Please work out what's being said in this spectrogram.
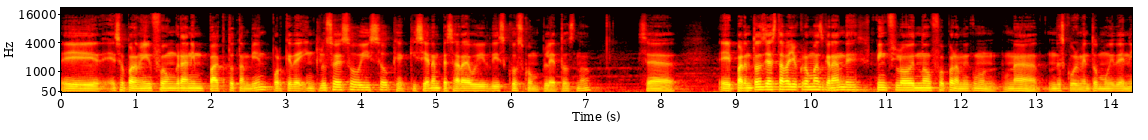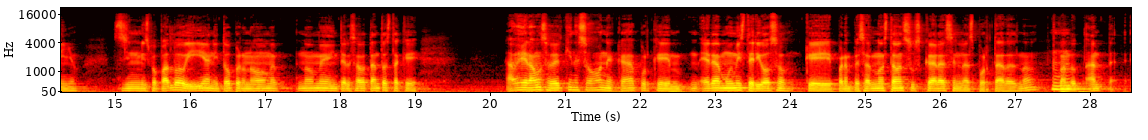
eh, eso para mí fue un gran impacto también, porque incluso eso hizo que quisiera empezar a oír discos completos, ¿no? O sea, eh, para entonces ya estaba yo creo más grande, Pink Floyd no fue para mí como un descubrimiento muy de niño. Mis papás lo oían y todo, pero no me, no me interesaba tanto hasta que a ver, vamos a ver quiénes son acá, porque era muy misterioso que para empezar no estaban sus caras en las portadas, ¿no? Cuando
